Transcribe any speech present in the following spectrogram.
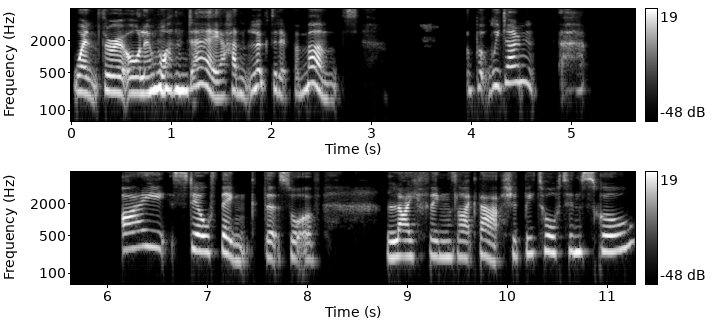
went through it all in one day. I hadn't looked at it for months. But we don't I still think that sort of life things like that should be taught in school.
